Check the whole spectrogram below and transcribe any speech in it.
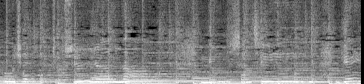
不缺就是热闹。你煽情给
